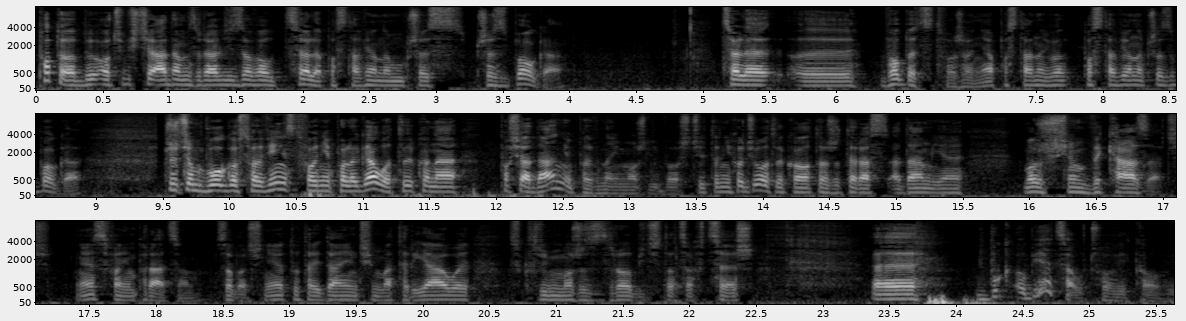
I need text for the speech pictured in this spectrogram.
Po to, by oczywiście Adam zrealizował cele postawione mu przez, przez Boga. Cele y, wobec stworzenia postawione przez Boga. Przy czym błogosławieństwo nie polegało tylko na posiadaniu pewnej możliwości. To nie chodziło tylko o to, że teraz Adamie możesz się wykazać nie, swoją pracą. Zobacz, nie, tutaj daję ci materiały, z którymi możesz zrobić to, co chcesz. E, Bóg obiecał człowiekowi,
